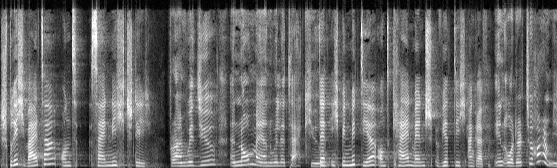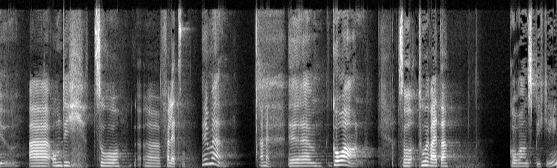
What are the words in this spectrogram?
sprich weiter und sei nicht still. For I'm with you, and no man will attack you Denn ich bin mit dir und kein Mensch wird dich angreifen, in order to harm you. äh, um dich zu äh, verletzen. Amen. Amen. Um, go on. So, tue weiter. Go on speaking.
